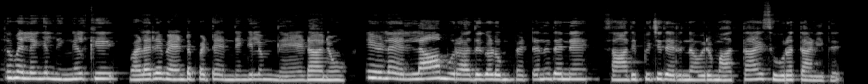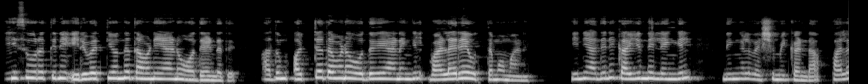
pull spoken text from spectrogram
അതുമല്ലെങ്കിൽ നിങ്ങൾക്ക് വളരെ വേണ്ടപ്പെട്ട എന്തെങ്കിലും നേടാനോ ഇങ്ങനെയുള്ള എല്ലാ മുറാദുകളും പെട്ടെന്ന് തന്നെ സാധിപ്പിച്ചു തരുന്ന ഒരു മഹത്തായ സൂറത്താണിത്. ഈ സൂറത്തിന് ഇരുപത്തിയൊന്ന് തവണയാണ് ഓതേണ്ടത്. അതും ഒറ്റ തവണ ഓതുകയാണെങ്കിൽ വളരെ ഉത്തമമാണ്. ഇനി അതിന് കഴിയുന്നില്ലെങ്കിൽ നിങ്ങൾ വിഷമിക്കണ്ട. പല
